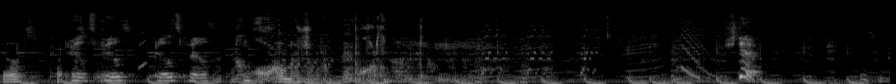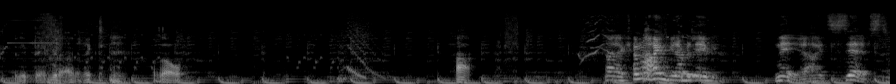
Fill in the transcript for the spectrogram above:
Pilz. Pilz, Pilz, Pilz, Pilz. Stirb! Belebt er wieder direkt. Pass auf. Er kann nur einen wiederbeleben. Nee, er heizt sich selbst.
